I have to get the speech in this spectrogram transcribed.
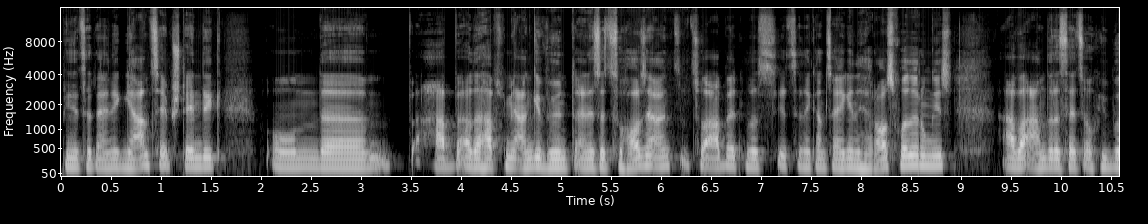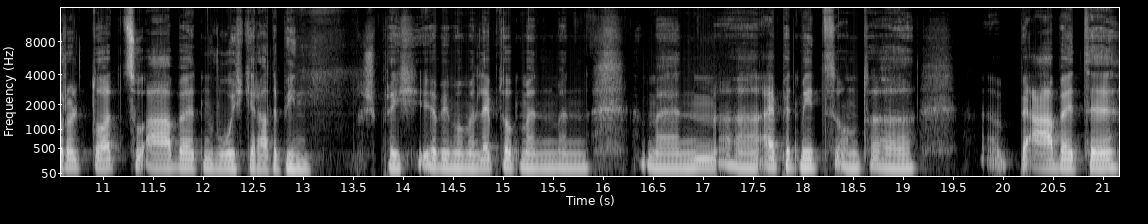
bin jetzt seit einigen Jahren selbstständig und äh, habe oder es mir angewöhnt, einerseits zu Hause an, zu arbeiten, was jetzt eine ganz eigene Herausforderung ist, aber andererseits auch überall dort zu arbeiten, wo ich gerade bin. Sprich, ich habe immer mein Laptop, mein, mein, mein äh, iPad mit und äh, bearbeite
